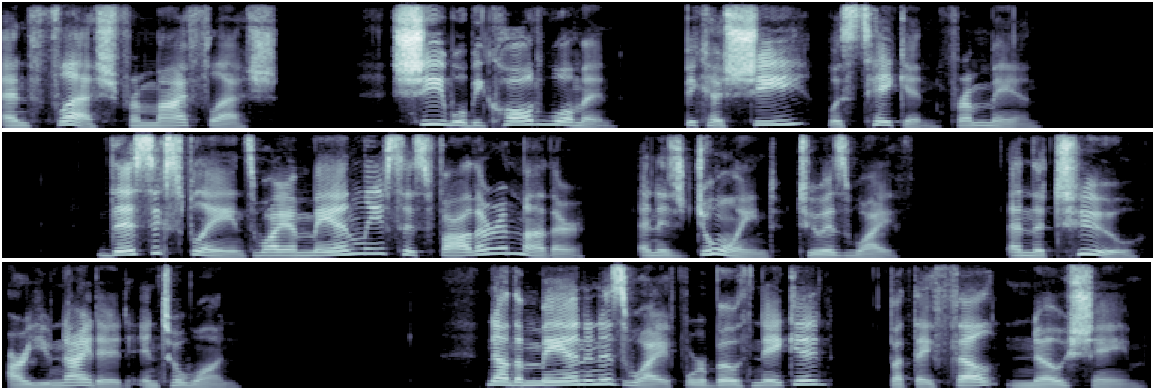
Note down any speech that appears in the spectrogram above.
and flesh from my flesh. She will be called woman because she was taken from man. This explains why a man leaves his father and mother and is joined to his wife, and the two are united into one. Now the man and his wife were both naked, but they felt no shame.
